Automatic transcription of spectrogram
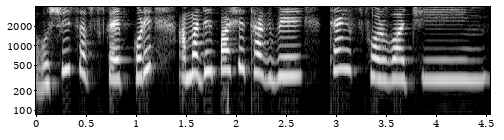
অবশ্যই সাবস্ক্রাইব করে আমাদের পাশে থাকবে। থ্যাংকস ফর ওয়াচিং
